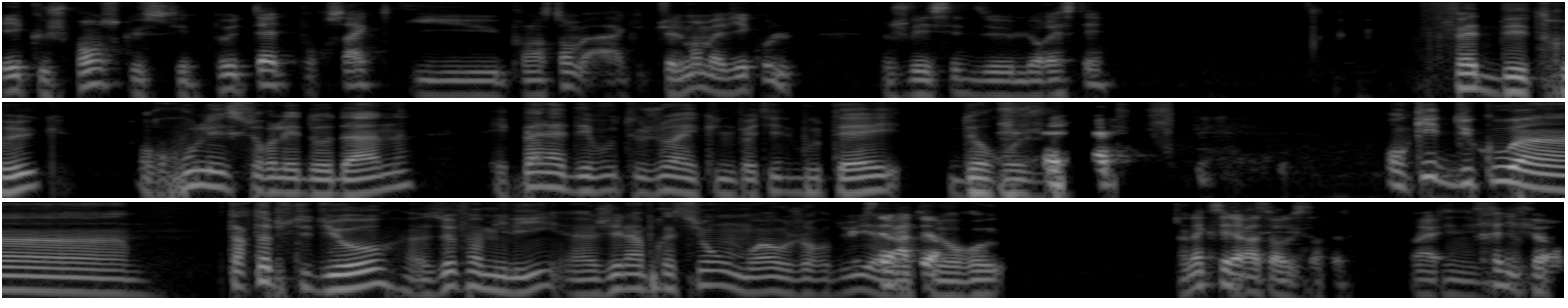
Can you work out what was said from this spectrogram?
et que je pense que c'est peut-être pour ça qui, pour l'instant, actuellement, ma vie est cool. Je vais essayer de le rester faites des trucs, roulez sur les dos d'âne et baladez-vous toujours avec une petite bouteille de rosé. On quitte du coup un startup studio, euh, The Family. Euh, j'ai l'impression, moi, aujourd'hui, avec le Un accélérateur de startup. très différent.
